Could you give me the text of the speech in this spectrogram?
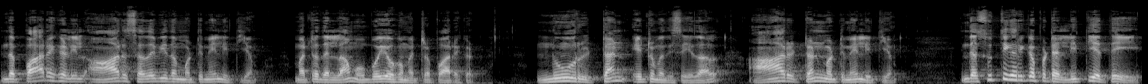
இந்த பாறைகளில் ஆறு சதவீதம் மட்டுமே லித்தியம். மற்றதெல்லாம் உபயோகமற்ற பாறைகள். நூறு டன் ஏற்றுமதி செய்தால் ஆறு டன் மட்டுமே லித்தியம். இந்த சுத்திகரிக்கப்பட்ட லித்தியத்தை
